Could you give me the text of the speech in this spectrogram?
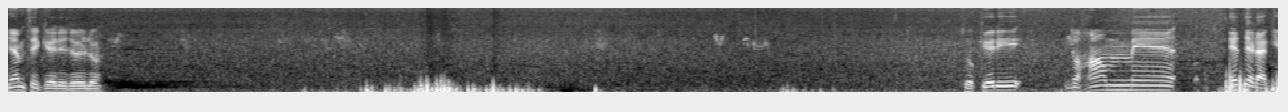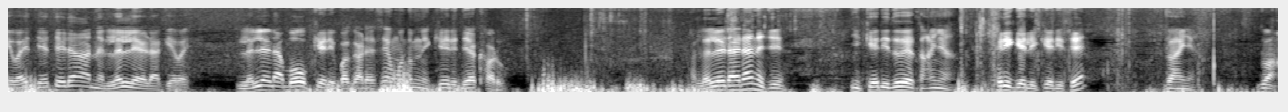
કેમ છે કેરી જોઈ લો જો કેરી જો હામે તેતેડા કહેવાય તેતેડા અને લલેડા કહેવાય લલેડા બહુ કેરી બગાડે છે હું તમને કેરી દેખાડું લલેડા રહ્યા ને જે એ કેરી જોઈએ કે અહીંયા ખરી ગયેલી કેરી છે જો અહીંયા જો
